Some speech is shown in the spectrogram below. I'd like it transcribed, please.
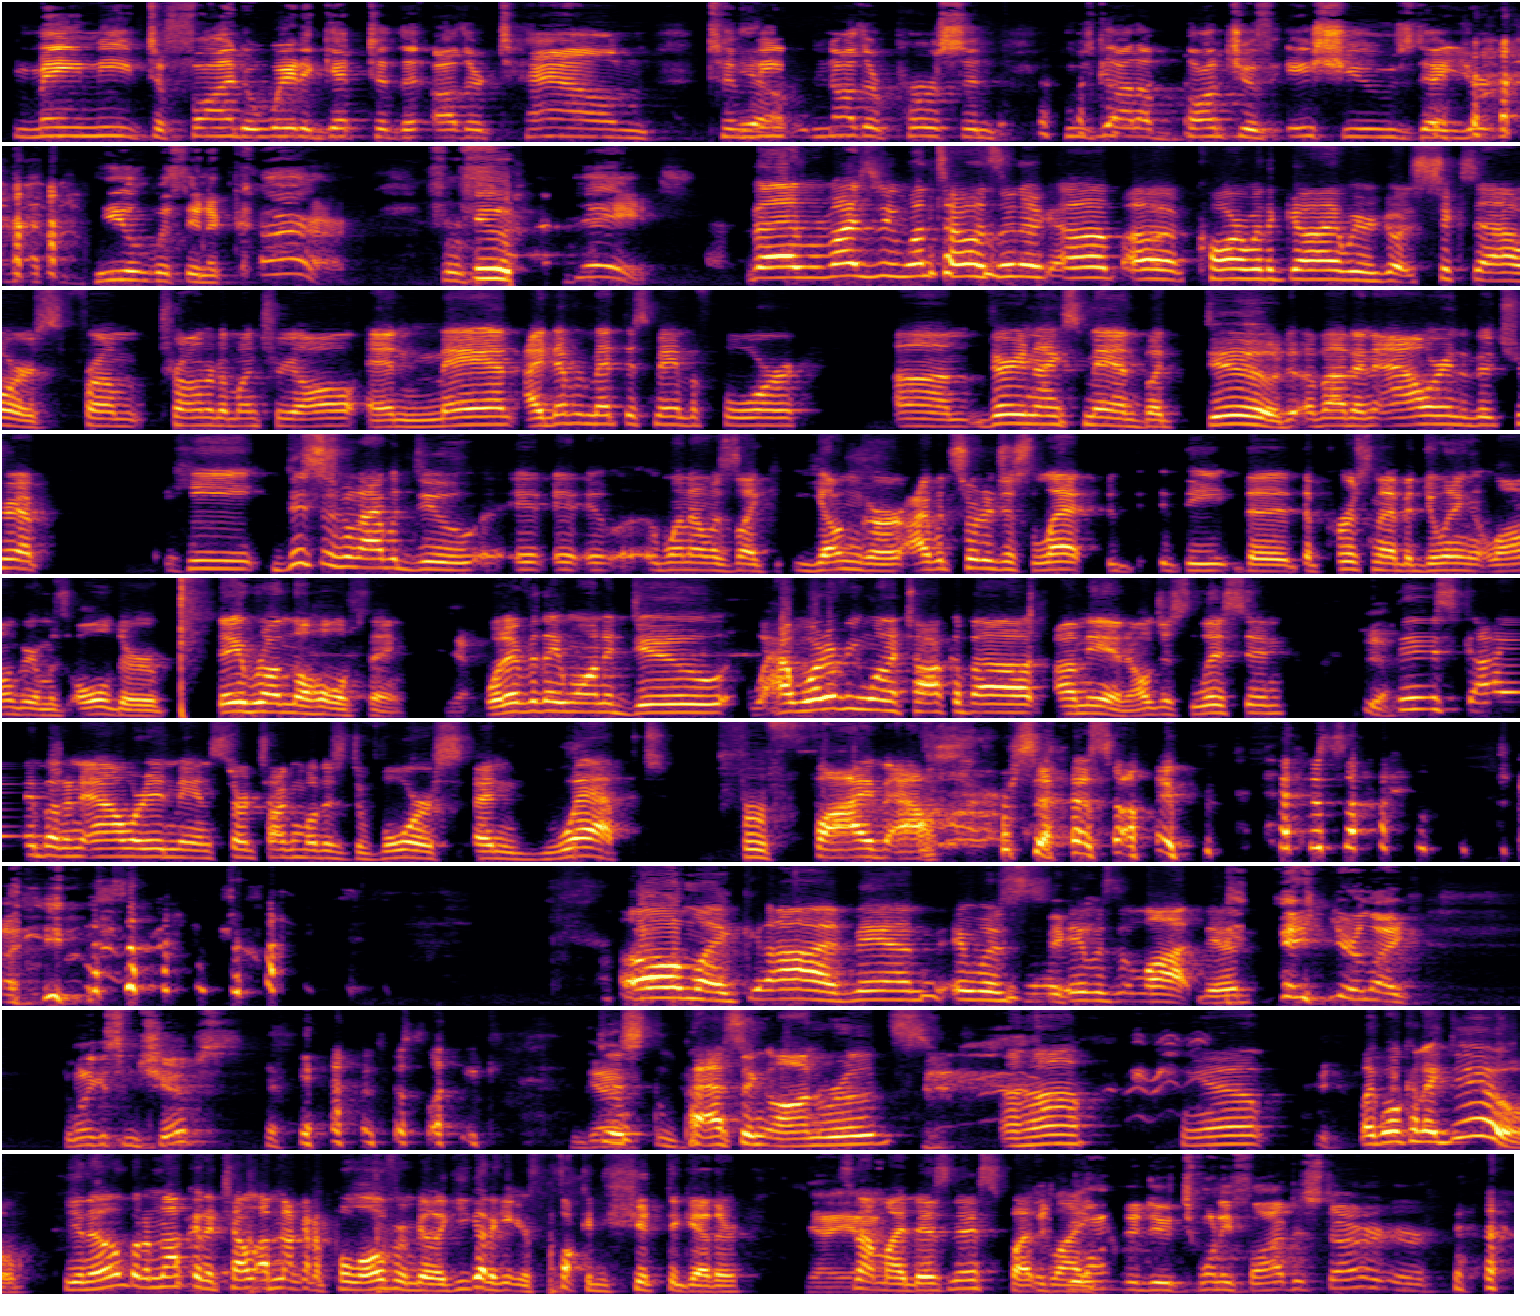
may need to find a way to get to the other town to Yeah. meet another person who's got a bunch of issues that you're going to have to deal with in a car for Dude. five days. That reminds me. One time I was in a, a, a car with a guy. We were going six hours from Toronto to Montreal, and man, I never met this man before. Um, very nice man, but dude, about an hour into the trip, he. This is what I would do it, it, when I was like younger. I would sort of just let the the the person had been doing it longer and was older. They run the whole thing. Yeah. Whatever they want to do, how, whatever you want to talk about, I'm in. I'll just listen. Yeah. This guy, about an hour in, man, started talking about his divorce and wept for five hours as i'm, as I oh my god, man, it was it was a lot, dude. You're like, you want to get some chips? Yeah, just like Yeah. just passing on routes. Uh huh. Yeah. Like, what can I do? You know, but I'm not gonna tell. I'm not gonna pull over and be like, "You got to get your fucking shit together." yeah, yeah. It's not my business. But Like, like, you want to do 25 to start, or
